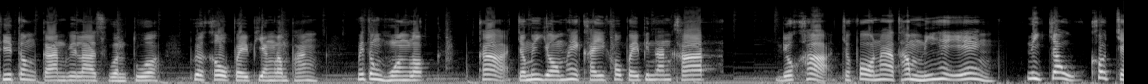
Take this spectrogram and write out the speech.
ที่ต้องการเวลาส่วนตัว เพื่อเข้าไปเพียงลำพัง ไม่ต้องห่วงหรอกข้าจะไม่ยอมให้ใครเข้าไปเป็นอันขาด เดี๋ยวข้าจะเฝ้าหน้าถ้ำนี้ให้เอง นี่เจ้าเข้าใจ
